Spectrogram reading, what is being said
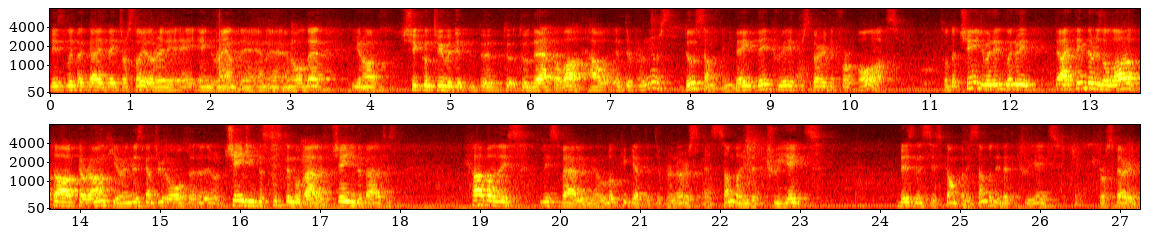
these little guys, they translated already Ayn Rand and, and, and all that. You know, she contributed to, to, to, that a lot. How entrepreneurs do something. They, they create prosperity for all of us. So the change, when, when we, I think there is a lot of talk around here in this country of the, you know, changing the system of values, changing the value system. How about this, this value, you know, looking at entrepreneurs as somebody that creates businesses, companies, somebody that creates prosperity.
